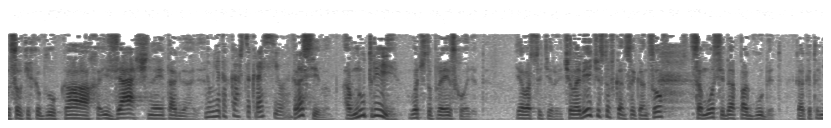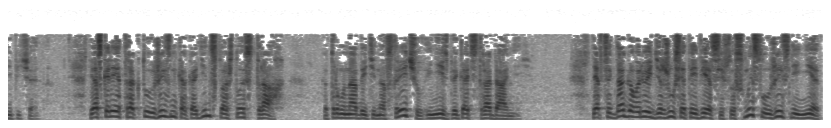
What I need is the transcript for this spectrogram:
высоких каблуках, изящное и так далее. Но мне так кажется красиво. Красиво. А внутри вот что происходит. Я вас цитирую. Человечество, в конце концов, само себя погубит. Как это не печально. Я скорее трактую жизнь как один сплошной страх, которому надо идти навстречу и не избегать страданий. Я всегда говорю и держусь этой версии, что смысла у жизни нет.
